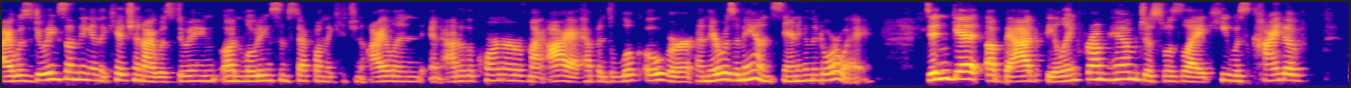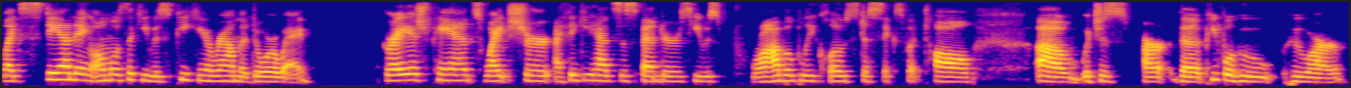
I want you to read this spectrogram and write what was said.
I was doing something in the kitchen. I was doing unloading some stuff on the kitchen island, and out of the corner of my eye, I happened to look over, and there was a man standing in the doorway. Didn't get a bad feeling from him, just was like he was kind of like standing almost like he was peeking around the doorway. Grayish pants, white shirt. I think he had suspenders. He was probably close to six foot tall, um, which is our the people who who are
